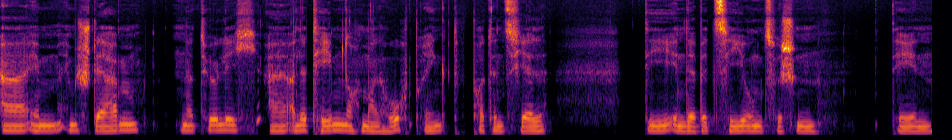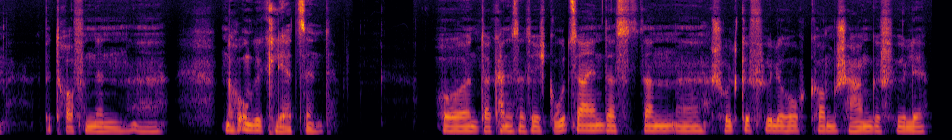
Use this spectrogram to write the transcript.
äh, im, im Sterben natürlich äh, alle Themen nochmal hochbringt, potenziell, die in der Beziehung zwischen den Betroffenen äh, noch ungeklärt sind. Und da kann es natürlich gut sein, dass dann äh, Schuldgefühle hochkommen, Schamgefühle,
